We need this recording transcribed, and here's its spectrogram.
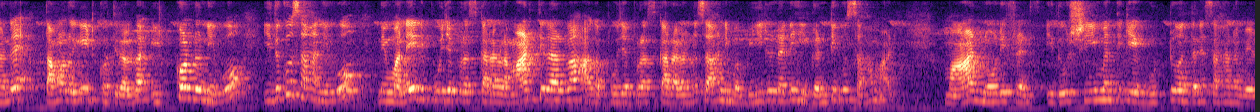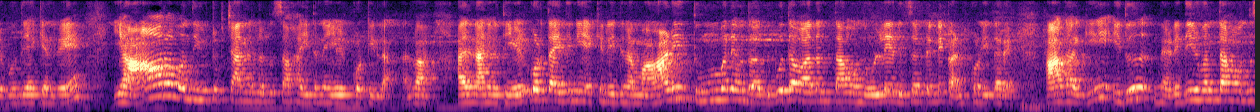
ಅಂದರೆ ತಗೊಂಡೋಗಿ ಇಟ್ಕೋತೀರಲ್ವ ಇಟ್ಕೊಂಡು ನೀವು, ಇದಕ್ಕೂ ಸಹ ನೀವು ನೀವು ಮನೆಯಲ್ಲಿ ಪೂಜೆ ಪುರಸ್ಕಾರಗಳನ್ನ ಮಾಡ್ತೀರಲ್ವ ಆಗ ಪೂಜೆ ಪುರಸ್ಕಾರಗಳನ್ನು ಸಹ ನಿಮ್ಮ ಬೀರುನಲ್ಲಿ ಈ ಗಂಟಿಗೂ ಸಹ ಮಾಡಿ. ಮಾಡಿ ನೋಡಿ ಫ್ರೆಂಡ್ಸ್ ಇದು ಶ್ರೀಮಂತಿಕೆ ಗುಟ್ಟು ಅಂತಲೇ ಸಹ ನಾವು ಹೇಳ್ಬೋದು. ಯಾಕೆಂದರೆ ಯಾರೋ ಒಂದು ಯೂಟ್ಯೂಬ್ ಚಾನಲಲ್ಲೂ ಸಹ ಇದನ್ನು ಹೇಳ್ಕೊಟ್ಟಿಲ್ಲ, ಅಲ್ವಾ? ಆದರೆ ನಾನು ಇವತ್ತು ಹೇಳ್ಕೊಡ್ತಾ ಇದ್ದೀನಿ, ಯಾಕೆಂದರೆ ಇದನ್ನು ಮಾಡಿ ತುಂಬನೇ ಒಂದು ಅದ್ಭುತವಾದಂತಹ ಒಂದು ಒಳ್ಳೆಯ ರಿಸಲ್ಟನ್ನೇ ಕಂಡುಕೊಂಡಿದ್ದಾರೆ. ಹಾಗಾಗಿ ಇದು ನಡೆದಿರುವಂತಹ ಒಂದು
